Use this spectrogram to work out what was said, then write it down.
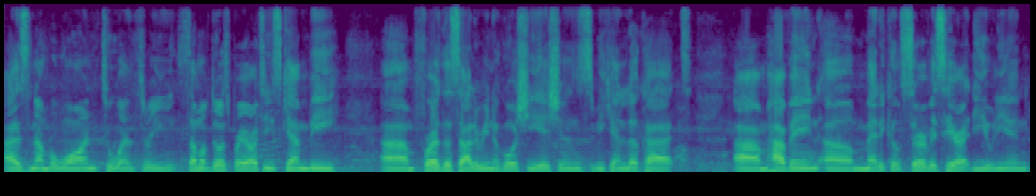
as number one, two, and three. Some of those priorities can be um, further salary negotiations. We can look at um, having um, medical service here at the union.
